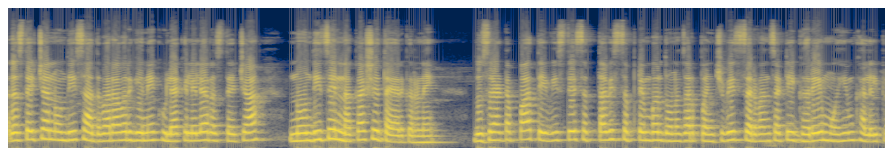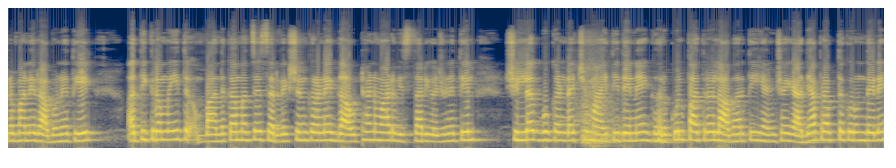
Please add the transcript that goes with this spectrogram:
रस्त्याच्या नोंदी सातबारावर घेणे खुल्या केलेल्या रस्त्याच्या नोंदीचे नकाशे तयार करणे. दुसरा टप्पा तेवीस ते सत्तावीस सप्टेंबर दोन हजार पंचवीस सर्वांसाठी घरे मोहीम खालीलप्रमाणे राबवण्यात येईल. अतिक्रमित बांधकामाचे सर्वेक्षण करणे गावठाणवाढ विस्तार योजनेतील शिल्लक भूखंडाची माहिती देणे घरकुल पात्र लाभार्थी यांच्या याद्या प्राप्त करून देणे.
